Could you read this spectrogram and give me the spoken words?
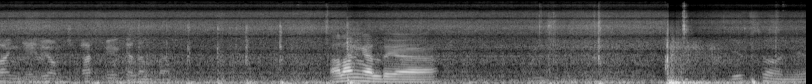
Lan geliyorum. Çıkartmıyor ki adamlar. Alan geldi ya. 7 saniye,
